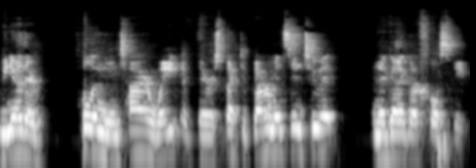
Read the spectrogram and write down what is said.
we know they're pulling the entire weight of their respective governments into it, and they're going to go full speed.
